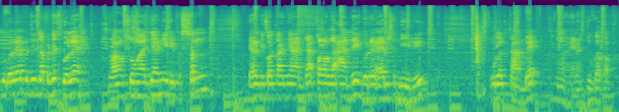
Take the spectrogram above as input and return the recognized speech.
Kalian pecinta pedas boleh. Langsung aja nih dipesen yang di kotanya ada. Kalau nggak ada goreng ayam sendiri. Ulek cabe. Wah enak juga kok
